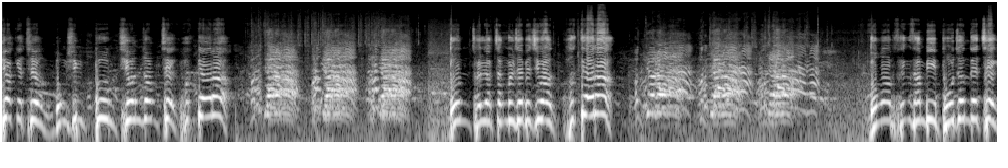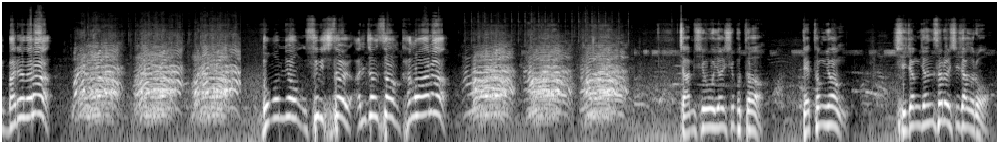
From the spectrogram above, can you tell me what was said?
취약계층 농식품 지원 정책 확대하라. 논 전략 작물 재배 지원 확대하라. 농업 생산비 보전 대책 마련하라. 농업용 수리 시설 안전성 강화하라. 잠시 후 10시부터 대통령 시정연설을 시작으로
